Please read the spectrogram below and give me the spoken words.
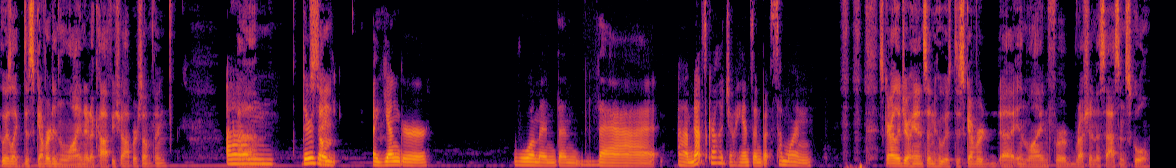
who was like discovered in line at a coffee shop or something? Um, Um, there's some- a a younger woman than that. Um, not Scarlett Johansson, but someone Scarlett Johansson, who was discovered uh, in line for Russian assassin school.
